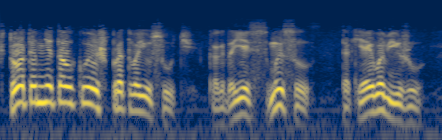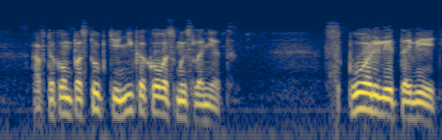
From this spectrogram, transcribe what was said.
Что ты мне толкуешь про твою суть? Когда есть смысл, так я его вижу. А в таком поступке никакого смысла нет. Спорили-то ведь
